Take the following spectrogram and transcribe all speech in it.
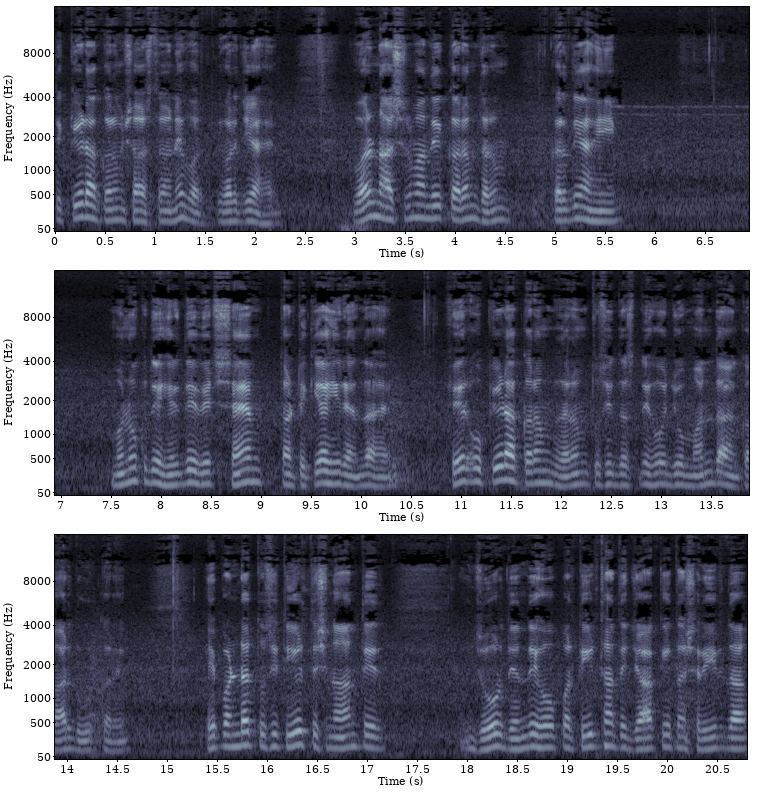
ਤੇ ਕਿਹੜਾ ਕਰਮ ਸ਼ਾਸਤਰਾਂ ਨੇ ਵਰਜਿਆ ਹੈ। ਵਰਨ ਆਸ਼ਰਮਾਂ ਦੇ ਕਰਮ ਧਰਮ ਕਰਦਿਆਂ ਹੀ ਮਨੁੱਖ ਦੇ ਹਿਰਦੇ ਵਿੱਚ ਸਹਿਮ ਤਾਂ ਟਿਕਿਆ ਹੀ ਰਹਿੰਦਾ ਹੈ। ਫਿਰ ਉਹ ਕਿਹੜਾ ਕਰਮ ਧਰਮ ਤੁਸੀਂ ਦੱਸਦੇ ਹੋ ਜੋ ਮਨ ਦਾ ਅਹੰਕਾਰ ਦੂਰ ਕਰੇ? ਇਹ ਪੰਡਤ, ਤੁਸੀਂ ਤੀਰਥ ਇਸ਼ਨਾਨ ਤੇ ਜ਼ੋਰ ਦਿੰਦੇ ਹੋ, ਪਰ ਤੀਰਥਾਂ ਤੇ ਜਾ ਕੇ ਤਾਂ ਸਰੀਰ ਦਾ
